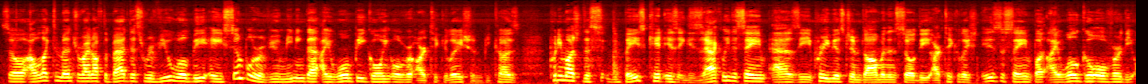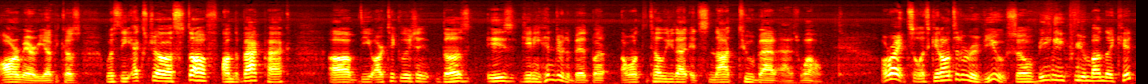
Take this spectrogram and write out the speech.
So I would like to mention right off the bat this review will be a simple review meaning that I won't be going over articulation because pretty much the base kit is exactly the same as the previous GM Dominance, so the articulation is the same, but I will go over the arm area because with the extra stuff on the backpack, uh, the articulation does is getting hindered a bit, but I want to tell you that it's not too bad as well. Alright, so let's get on to the review. So being a premium Bandai kit,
